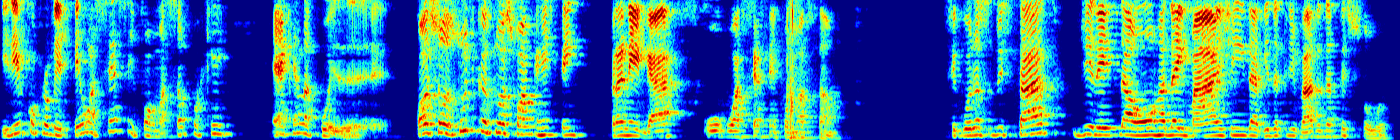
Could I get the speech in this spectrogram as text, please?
iria comprometer o acesso à informação, porque é aquela coisa. Quais são as únicas duas formas que a gente tem para negar o, o acesso à informação? segurança do Estado, direito da honra, da imagem e da vida privada da pessoa.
